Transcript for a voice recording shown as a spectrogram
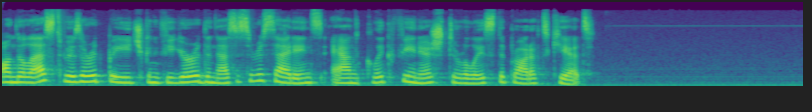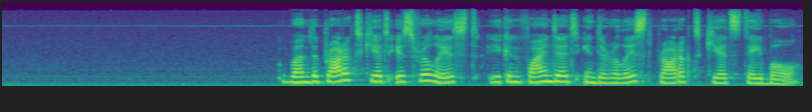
On the last wizard page, configure the necessary settings and click Finish to release the product kit. When the product kit is released, you can find it in the Released Product Kits table.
